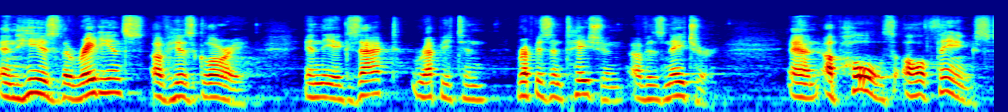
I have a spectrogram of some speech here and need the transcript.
And he is the radiance of his glory, in the exact representation of his nature, and upholds all things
